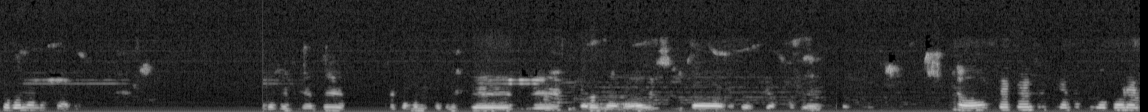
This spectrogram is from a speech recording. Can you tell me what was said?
que vuelva a nosotros. Eh, visita No, sé que el presidente estuvo por el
